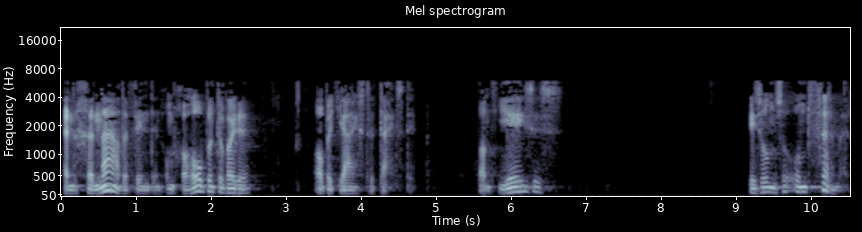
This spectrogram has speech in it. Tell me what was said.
en genade vinden om geholpen te worden op het juiste tijdstip. Want Jezus is onze ontfermer.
